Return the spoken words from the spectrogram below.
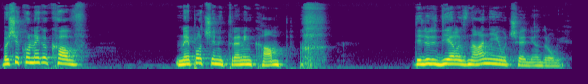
Baš je kao nekakav neplaćeni trening kamp gdje ljudi dijele znanje i uče jedni od drugih.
